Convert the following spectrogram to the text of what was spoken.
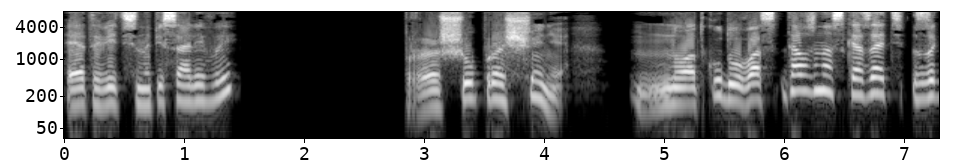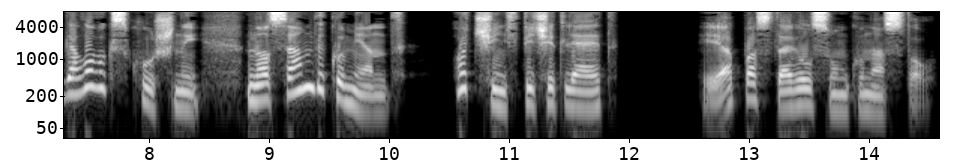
«Это ведь написали вы?» «Прошу прощения, но откуда у вас...» «Должна сказать, заголовок скучный, но сам документ очень впечатляет». Я поставил сумку на стол.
